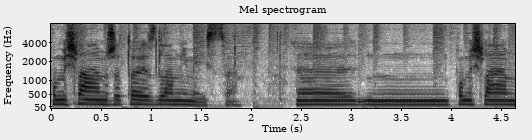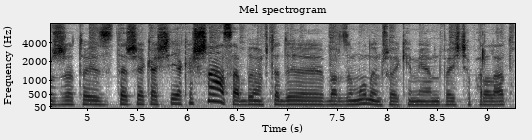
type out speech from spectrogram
pomyślałem, że to jest dla mnie miejsce. Pomyślałem, że to jest też jakaś, jakaś szansa. Byłem wtedy bardzo młodym człowiekiem, miałem 20 parę lat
